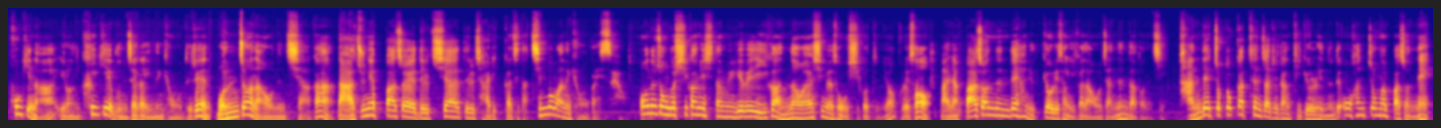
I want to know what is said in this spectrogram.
폭이나 이런 크기에 문제가 있는 경우들은 먼저 나오는 치아가 나중에 빠져야 될 치아들 자리까지 다 침범하는 경우가 있어요. 어느 정도 시간이 지나면 이게 왜 이가 안 나와 하시면서 오시거든요. 그래서 만약 빠졌는데 한 6개월 이상 이가 나오지 않는다든지 반대쪽 똑같은 자리랑 비교를 했는데 어 한쪽만 빠졌네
